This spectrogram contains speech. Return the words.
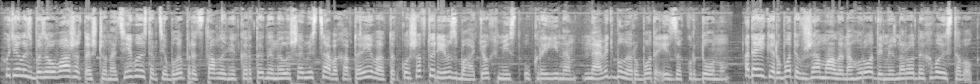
Хотілося б зауважити, що на цій виставці були представлені картини не лише місцевих авторів, а також авторів з багатьох міст України. Навіть були роботи із-за кордону. А деякі роботи вже мали нагороди міжнародних виставок.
